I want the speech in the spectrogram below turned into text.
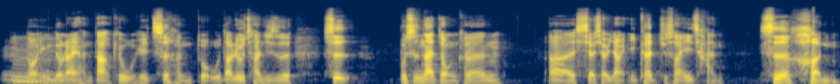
嗯。然后运动量也很大，可以我可以吃很多，五到六餐其实是不是那种可能呃小小样一克就算一餐，是很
